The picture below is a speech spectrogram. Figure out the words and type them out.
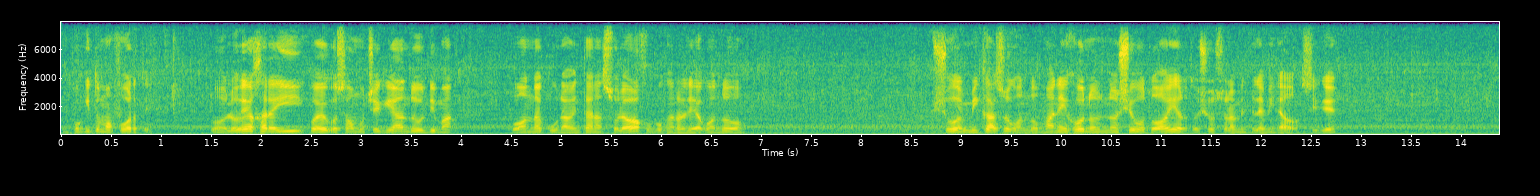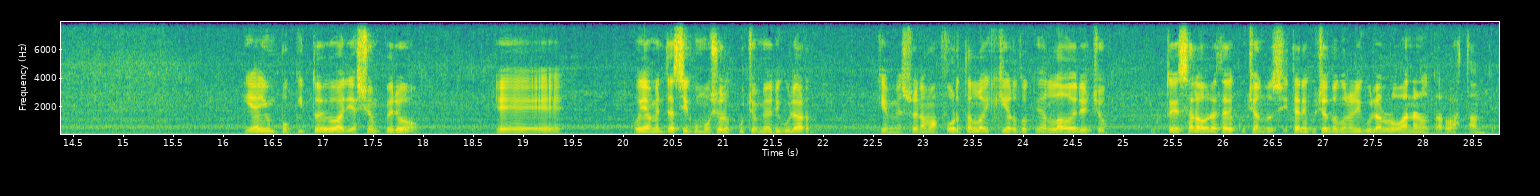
un poquito más fuerte. Bueno, lo voy a dejar ahí, cualquier cosa vamos chequeando. De última, puedo andar con una ventana sola abajo, porque en realidad cuando yo en mi caso cuando manejo no, llevo todo abierto, yo solamente le he mirado, así que... Y hay un poquito de variación, pero... Eh, obviamente así como yo lo escucho en mi auricular, que me suena más fuerte al lado izquierdo que al lado derecho, ustedes a la hora de estar escuchando, si están escuchando con auricular lo van a notar bastante.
